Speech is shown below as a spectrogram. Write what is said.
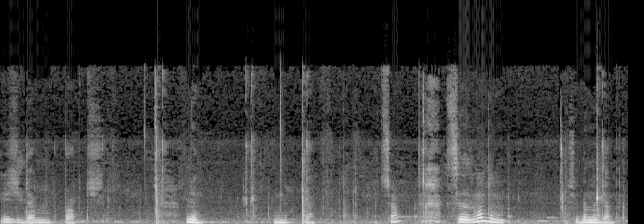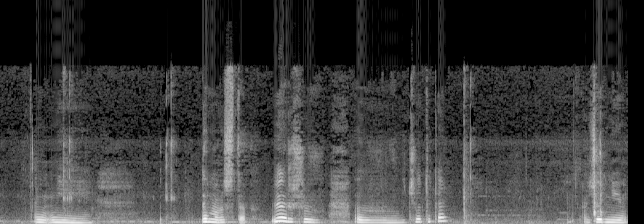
із демо практиці. Блін. Не те. Це. Це з модом. Що демо джампер. Ні. Демо степ. Я вирішив. Е, що таке? Сьогодні е, м,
